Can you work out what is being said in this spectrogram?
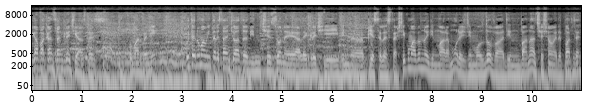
câștigat vacanța în Grecia astăzi, cum ar veni. Uite, nu m-am interesat niciodată din ce zone ale Greciei vin uh, piesele astea. Știi cum avem noi din Marea Mureș, din Moldova, din Banat și așa mai departe?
